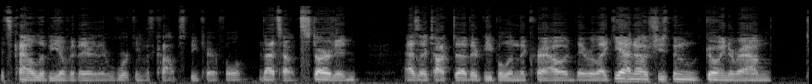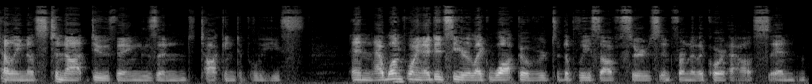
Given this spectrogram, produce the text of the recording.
it's kind of Libby over there. They're working with cops. Be careful." That's how it started. As I talked to other people in the crowd, they were like, "Yeah, no, she's been going around telling us to not do things and talking to police. And at one point, I did see her like walk over to the police officers in front of the courthouse and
